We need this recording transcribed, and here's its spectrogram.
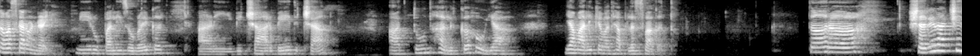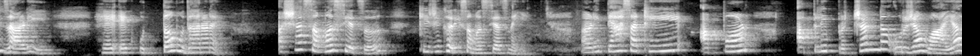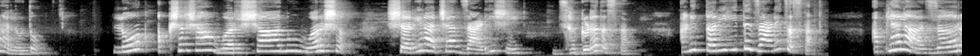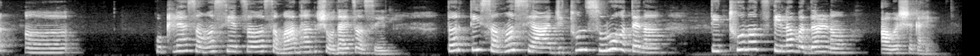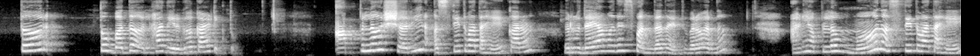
नमस्कार मंडळी. मी रुपाली जोगळेकर आणि विचार वेदच्या आतून हलकं होऊया. या मालिकेमध्ये आपलं स्वागत. तर शरीराची जाडी हे एक उत्तम उदाहरण आहे. अशा समस्येचं की जी खरी समस्याच नाही आहे आणि त्यासाठी आपण आपली प्रचंड ऊर्जा वाया घालवतो. लोक अक्षरशः वर्षानुवर्ष शरीराच्या जाडीशी झगडत असतात आणि तरीही ते जाडेच असतात. आपल्याला जर कुठल्या समस्येचं समाधान शोधायचं असेल तर ती समस्या जिथून सुरू होते ना तिथूनच तिला बदलणं आवश्यक आहे. तर तो बदल हा दीर्घकाळ टिकतो. आपलं शरीर अस्तित्वात आहे कारण हृदयामध्ये स्पंदन आहेत बरोबर ना? आणि आपलं मन अस्तित्वात आहे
